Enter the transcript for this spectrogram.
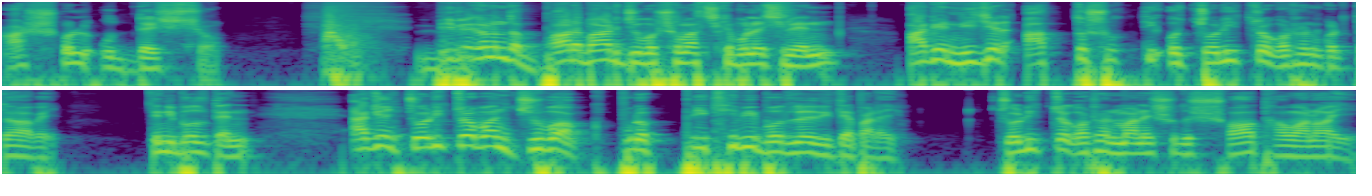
আসল উদ্দেশ্য। বিবেকানন্দ বারবার যুব সমাজকে বলেছিলেন, আগে নিজের আত্মশক্তি ও চরিত্র গঠন করতে হবে। তিনি বলতেন, একজন চরিত্রবান যুবক পুরো পৃথিবী বদলে দিতে পারে। চরিত্র গঠন মানে শুধু সৎ হওয়া নয়,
